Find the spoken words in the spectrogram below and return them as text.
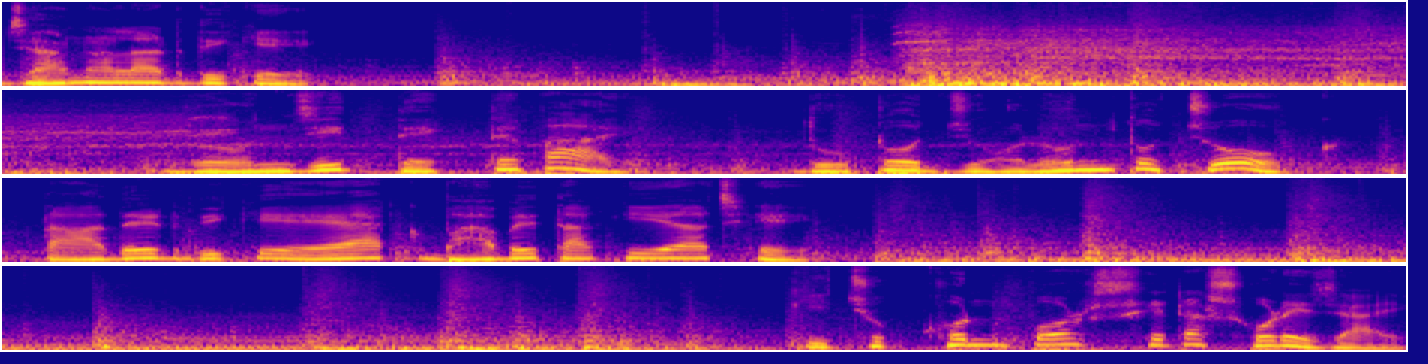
জানালার দিকে। রঞ্জিত দেখতে পায় দুটো জ্বলন্ত চোখ তাদের দিকে একভাবে তাকিয়ে আছে। কিছুক্ষণ পর সেটা সরে যায়।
